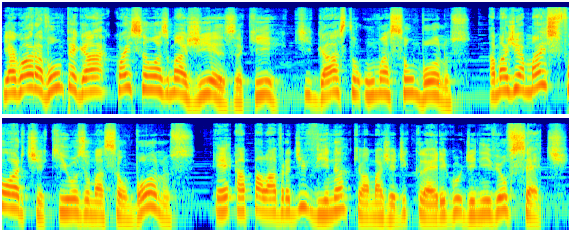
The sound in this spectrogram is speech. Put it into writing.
E agora vamos pegar quais são as magias aqui que gastam uma ação bônus. A magia mais forte que usa uma ação bônus é a palavra divina, que é uma magia de clérigo de nível 7.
